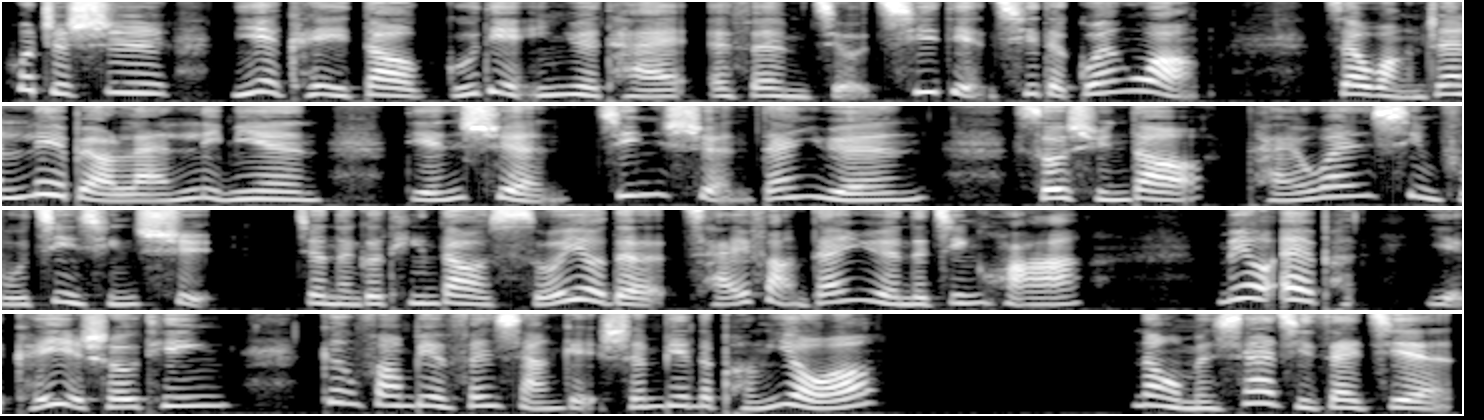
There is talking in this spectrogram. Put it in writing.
或者是你也可以到古典音乐台 FM 九七点七的官网，在网站列表栏里面点选精选单元，搜寻到《台湾幸福进行曲》，就能够听到所有的采访单元的精华。没有 App。也可以收听，更方便分享给身边的朋友哦。那我们下期再见，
